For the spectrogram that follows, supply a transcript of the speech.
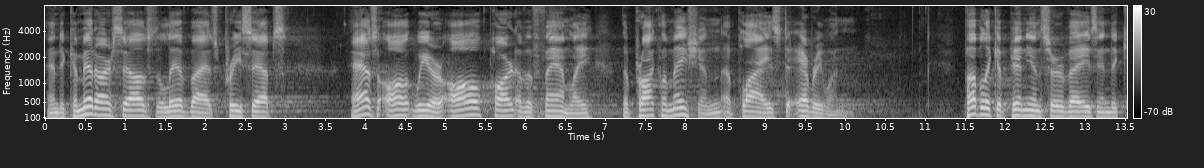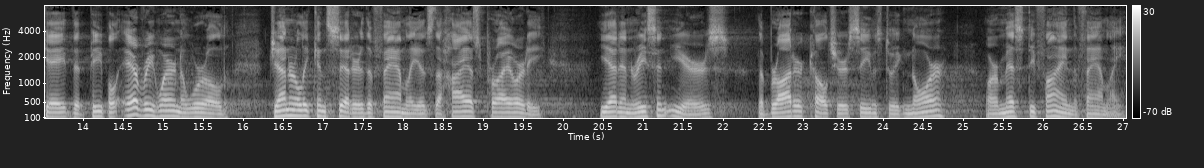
and to commit ourselves to live by its precepts. As all, we are all part of a family, the proclamation applies to everyone. Public opinion surveys indicate that people everywhere in the world generally consider the family as the highest priority. Yet in recent years, the broader culture seems to ignore or misdefine the family.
